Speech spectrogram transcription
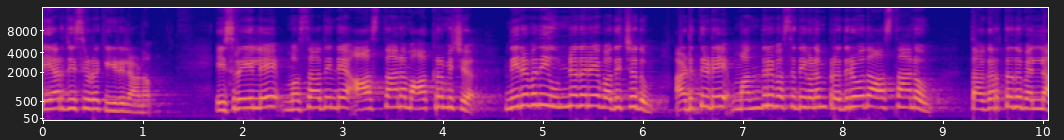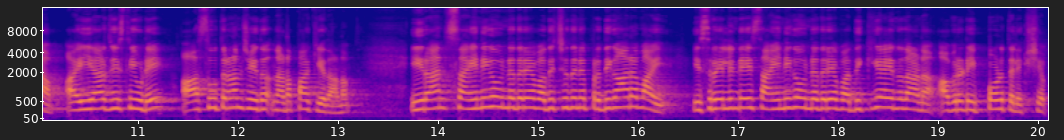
ഐ ആർ ജി സിയുടെ കീഴിലാണ്. ഇസ്രയേലിലെ മൊസാദിന്റെ ആസ്ഥാനം ആക്രമിച്ച് നിരവധി ഉന്നതരെ വധിച്ചതും അടുത്തിടെ മന്ത്രിവസതികളും പ്രതിരോധ ആസ്ഥാനവും തകർത്തതുമെല്ലാം ഐ ആർ ജി സിയുടെ ആസൂത്രണം ചെയ്ത് നടപ്പാക്കിയതാണ്. ഇറാൻ സൈനിക ഉന്നതരെ വധിച്ചതിന് പ്രതികാരമായി ഇസ്രയേലിന്റെ സൈനിക ഉന്നതരെ വധിക്കുക എന്നതാണ് അവരുടെ ഇപ്പോഴത്തെ ലക്ഷ്യം.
